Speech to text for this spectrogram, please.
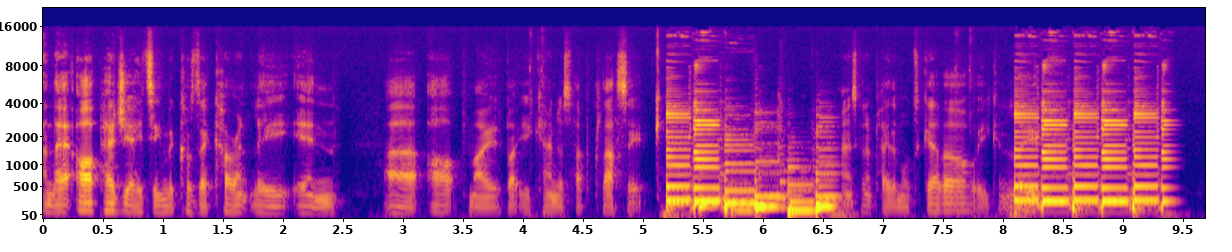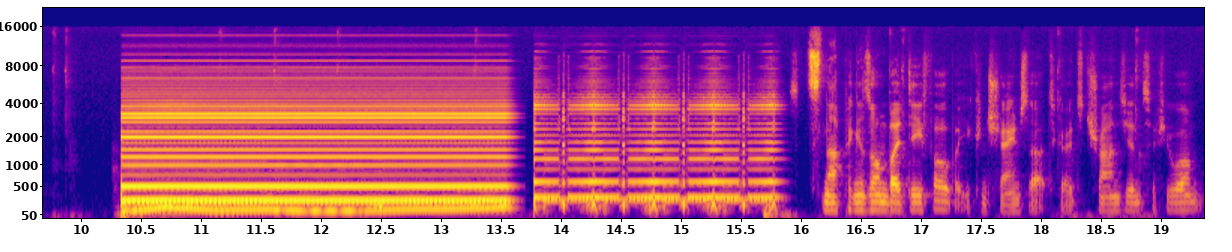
And they're arpeggiating because they're currently in uh, ARP mode, but you can just have classic. And it's going to play them all together, or you can loop. Snapping is on by default, but you can change that to go to transients if you want.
